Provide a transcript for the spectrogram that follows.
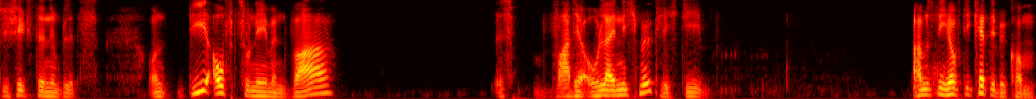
Die schickst du in den Blitz. Und die aufzunehmen war, es war der O-Line nicht möglich. Die haben es nicht auf die Kette bekommen.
